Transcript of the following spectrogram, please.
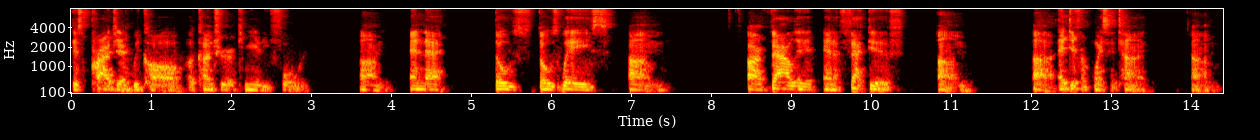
this project we call a country or community forward, um, and that those those ways um, are valid and effective um, uh, at different points in time. Um,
